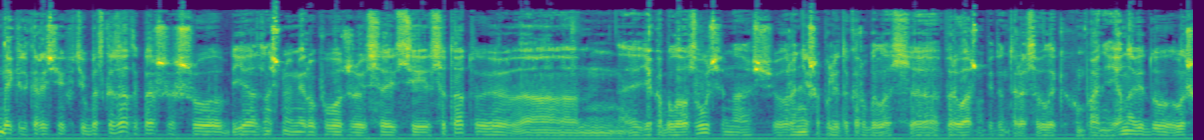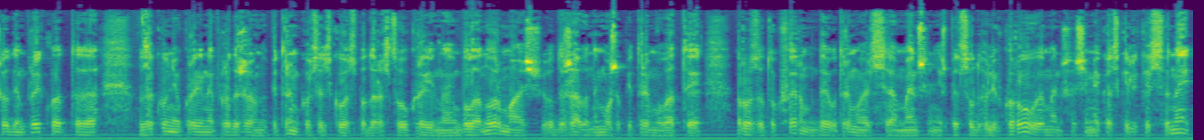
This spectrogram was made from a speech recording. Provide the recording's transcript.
Декілька речей хотів би сказати. Перше, що я значною мірою погоджуюся із цією цитатою, е, яка була озвучена, що раніше політика робилася переважно під інтереси великих компаній. Я наведу лише один приклад. Е, В законі України про державну підтримку сільського господарства України була норма, що держава не може підтримувати розвиток ферм, де утримується менше ніж 500 голів корови, менше ніж якась кількість свиней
